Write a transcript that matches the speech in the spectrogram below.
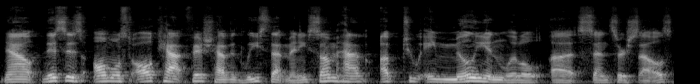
Now, this is almost all catfish have at least that many. Some have up to a million little uh, sensor cells,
